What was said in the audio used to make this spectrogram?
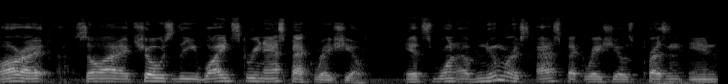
Alright, so I chose the widescreen aspect ratio. It's one of numerous aspect ratios present in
